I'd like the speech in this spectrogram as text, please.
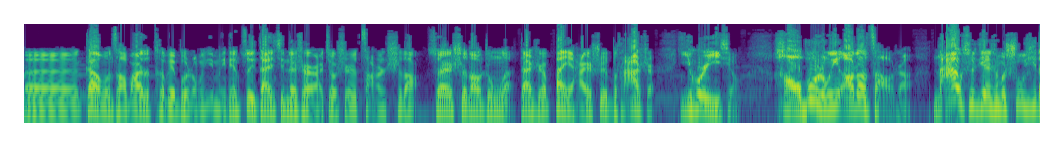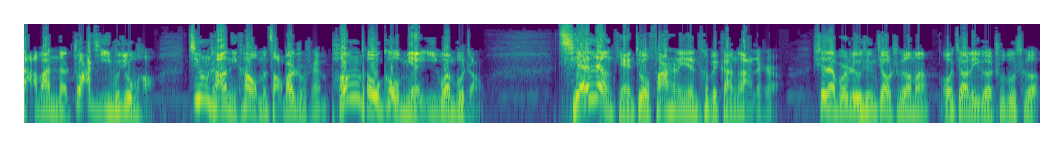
呃，干我们早班都特别不容易，每天最担心的事儿啊，就是早上迟到。虽然设闹钟了，但是半夜还是睡不踏实，一会儿一醒，好不容易熬到早上，哪有时间什么梳洗打扮的，抓起衣服就跑。经常你看我们早班主持人蓬头垢面，衣冠不整。前两天就发生了一件特别尴尬的事儿。现在不是流行叫车吗？我叫了一个出租车，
